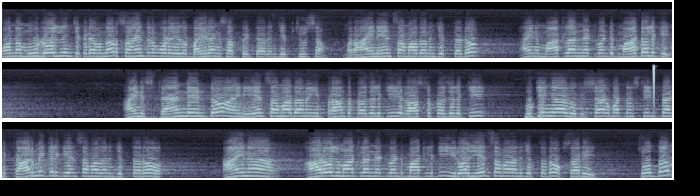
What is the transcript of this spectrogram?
మొన్న మూడు రోజుల నుంచి ఇక్కడే ఉన్నారు. సాయంత్రం కూడా ఏదో బహిరంగ సభ పెట్టారని చెప్పి చూసాం. మరి ఆయన ఏం సమాధానం చెప్తాడో ఆయన మాట్లాడినటువంటి మాటలకి ఆయన స్టాండ్ ఏంటో ఆయన ఏం సమాధానం ఈ ప్రాంత ప్రజలకి రాష్ట్ర ప్రజలకి ముఖ్యంగా విశాఖపట్నం స్టీల్ ప్లాంట్ కార్మికులకి ఏం సమాధానం చెప్తారో ఆయన ఆ రోజు మాట్లాడినటువంటి మాటలకి ఈ రోజు ఏం సమాధానం చెప్తాడో ఒకసారి చూద్దాం.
